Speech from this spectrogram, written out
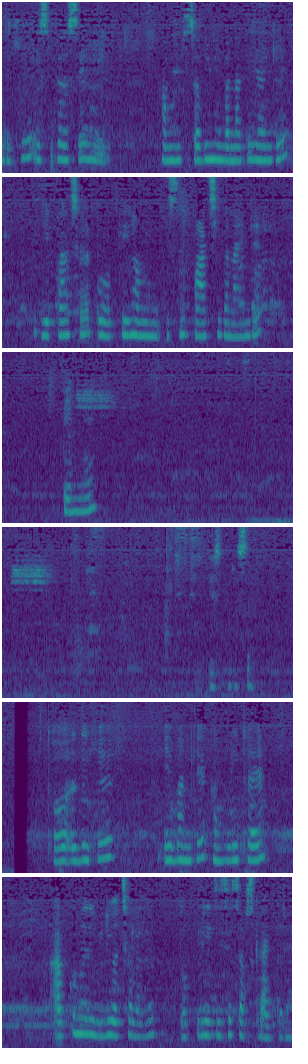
देखिए, इस तरह से हम सभी में बनाते जाएँगे। ये पाँच है तो फिर हम इसमें पाँच ही बनाएँगे। पेन में इस तरह से। तो देखिए, ये बन के कंप्लीट है। आपको मेरी वीडियो अच्छा लगे तो प्लीज़ इसे सब्सक्राइब करें।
